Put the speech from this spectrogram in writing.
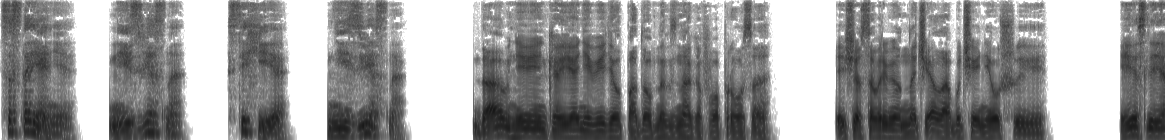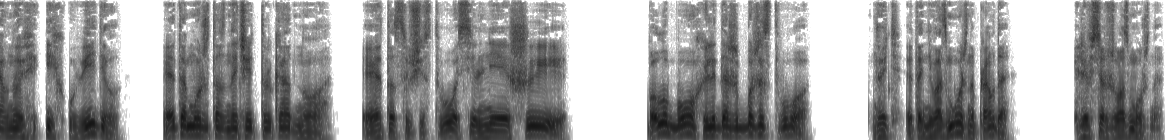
Состояние — неизвестно. Стихия — неизвестно. Давненько я не видел подобных знаков вопроса. Еще со времен начала обучения у Шии. И если я вновь их увидел, это может означать только одно — это существо сильнее Шии. Полубог или даже божество. Но ведь это невозможно, правда? Или все же возможно?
